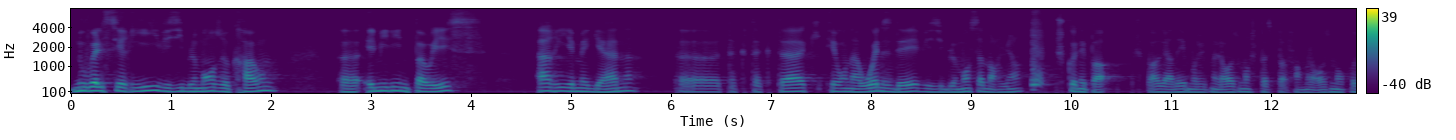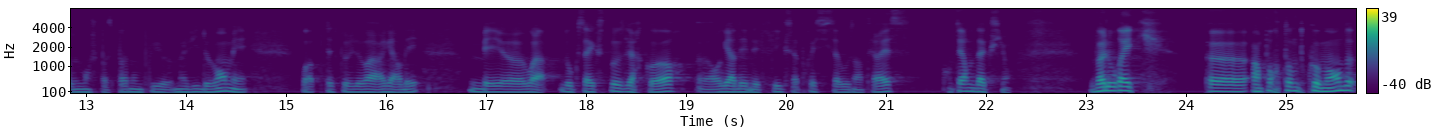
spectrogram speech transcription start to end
nouvelle série, visiblement The Crown. Emily in Paris, Harry et Meghan. tac, tac, tac. Et on a Wednesday, visiblement, ça marche bien. Je connais pas. Pas regarder. Moi, malheureusement, je passe pas. Enfin, malheureusement, heureusement, je passe pas non plus ma vie devant, mais peut-être que je devrais regarder. Mais euh, voilà, donc ça explose les records. Euh, regardez Netflix après si ça vous intéresse en termes d'action. Valourec, euh, importante commande,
